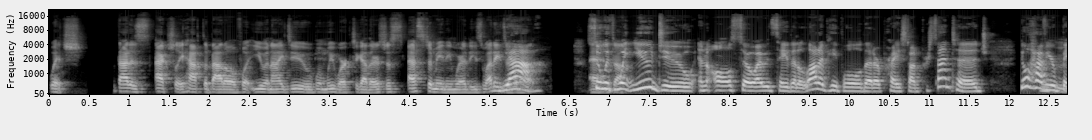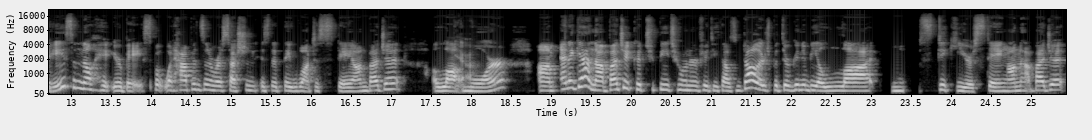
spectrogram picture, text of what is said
which that is actually half the battle of what you and I do when we work together is just estimating where these weddings yeah. are. Yeah. So with what you do, and also I would say that a lot of people that are priced on percentage, you'll have mm-hmm. your base and they'll hit your base. But what happens in a recession is that they want to stay on budget a lot yeah. more. Um, and again, that budget could be two hundred fifty thousand dollars, but they're going to be a lot stickier staying on that budget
